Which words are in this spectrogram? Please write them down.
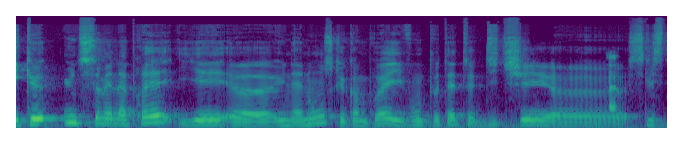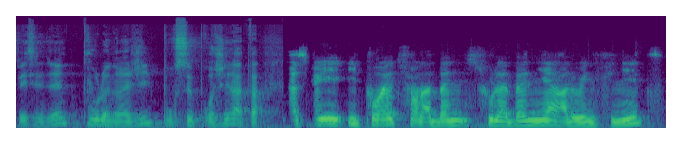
et qu'une semaine après, il y ait euh, une annonce que comme quoi ils vont peut-être ditcher euh, Steel Space Engine pour l'Unreal Engine pour ce projet-là. Enfin, parce qu'il il pourrait être sur la ban- sous la bannière Halo Infinite,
